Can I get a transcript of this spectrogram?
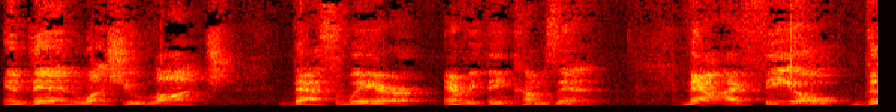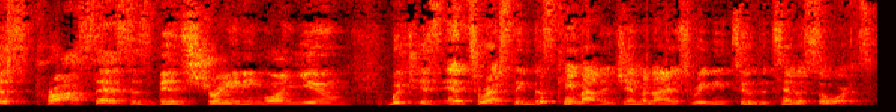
And then once you launch, that's where everything comes in. Now, I feel this process has been straining on you, which is interesting. This came out in Gemini's reading too, the Ten of Swords.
